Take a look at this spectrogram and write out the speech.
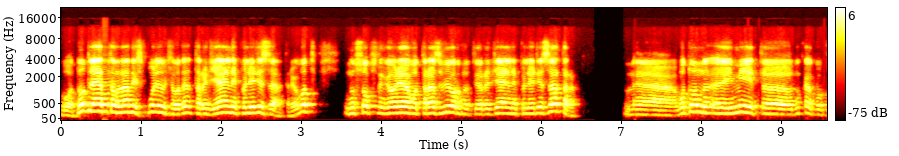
Вот. Но для этого надо использовать вот этот радиальный поляризатор. И вот, ну, собственно говоря, вот развернутый радиальный поляризатор, э, вот он э, имеет, э, ну, как бы,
